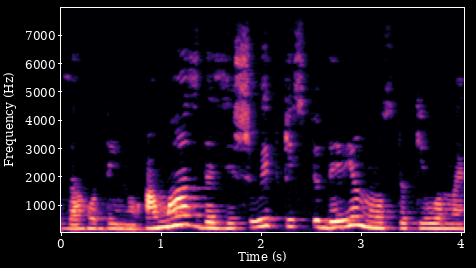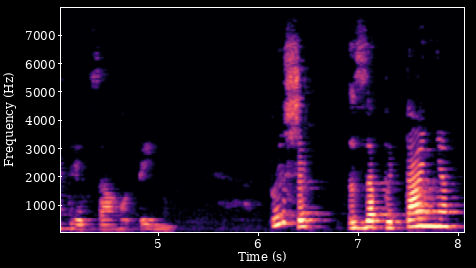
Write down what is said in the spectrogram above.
за годину, а Мазда зі швидкістю 90 км за годину. Перше запитання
